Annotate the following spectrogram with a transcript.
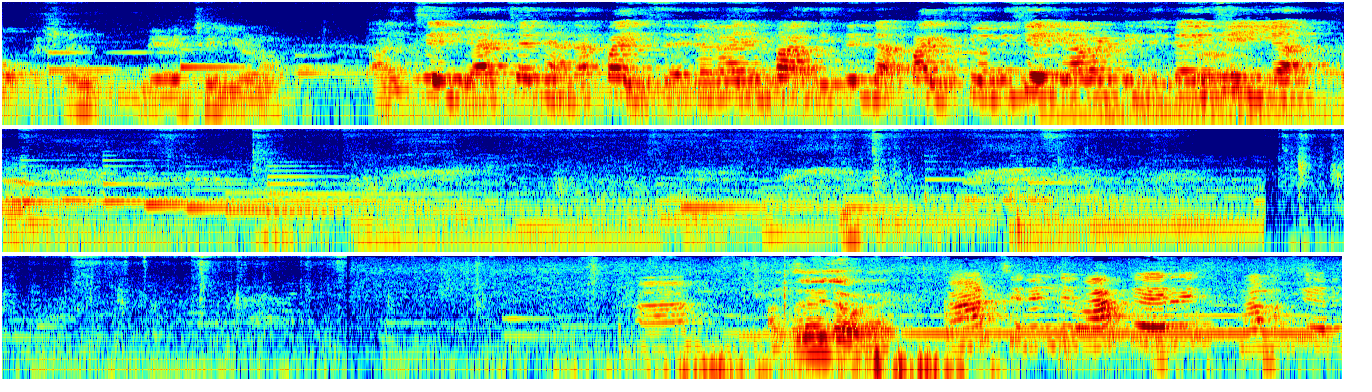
ഓപ്പറേഷൻ വേഗം ചെയ്യണം? അത് ചെയ്യാച്ച ഞാൻ ആ പൈസയുടെ കാര്യം പറഞ്ഞിട്ടുണ്ട്. പൈസ ഒന്ന് ചെയ്യാ എന്നിട്ട് അത് ചെയ്യാം. അത്രയല്ല അവിടെ. ആ അച്ഛനുണ്ട് വാ കേറ്. മാമ കേറ്.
